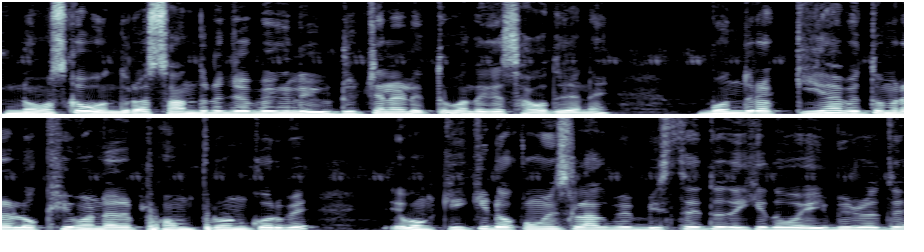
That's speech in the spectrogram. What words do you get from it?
নমস্কার বন্ধুরা শান্তনু জব বেঙ্গলি ইউটিউব চ্যানেলে তোমাদেরকে স্বাগত জানাই। বন্ধুরা, কীভাবে তোমরা লক্ষ্মী ভাণ্ডারের ফর্ম পূরণ করবে এবং কী কী ডকুমেন্টস লাগবে বিস্তারিত দেখিয়ে দেবো এই ভিডিওতে।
